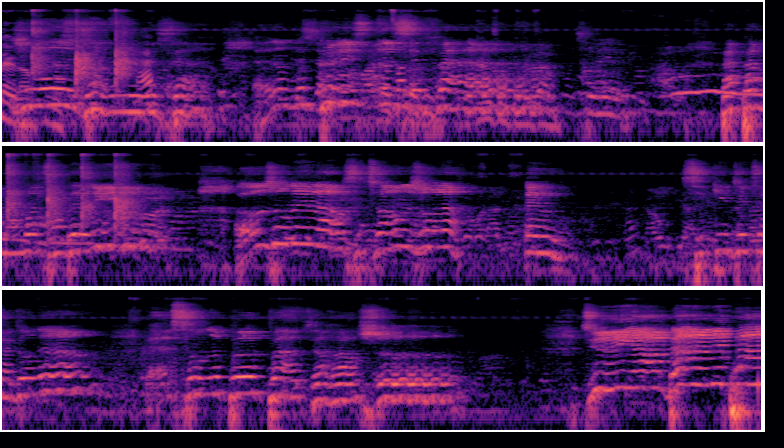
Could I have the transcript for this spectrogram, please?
est rempli. Papa, maman t'ont béni. Aujourd'hui là, c'est ton jour-là. Ce qui Dieu t'a donné, personne ne peut pas t'arracher. Tu y as béni parmi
